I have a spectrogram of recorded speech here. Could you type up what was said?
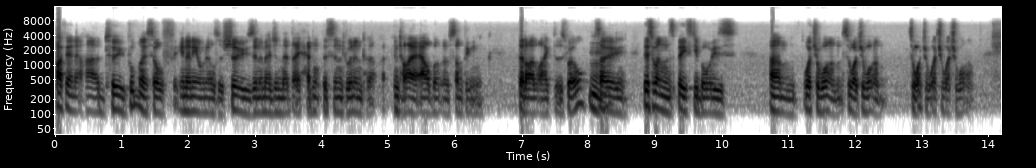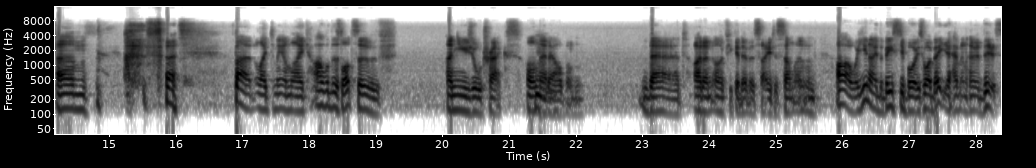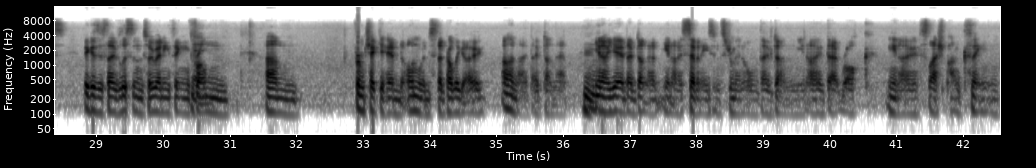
I found it hard to put myself in anyone else's shoes and imagine that they hadn't listened to an enti- entire album of something that I liked as well. So this one's Beastie Boys, um, What You Want, So What You Want, So What You What You What You Want. Um, so, but like to me, I'm like, oh well, there's lots of unusual tracks on that album that I don't know if you could ever say to someone, oh well, you know the Beastie Boys. Well, I bet you haven't heard this because if they've listened to anything from um, from Check Your Head onwards, they'd probably go, oh no, they've done that. You know, yeah, they've done that. You know, '70s instrumental. They've done you know that rock, you know, slash punk thing.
